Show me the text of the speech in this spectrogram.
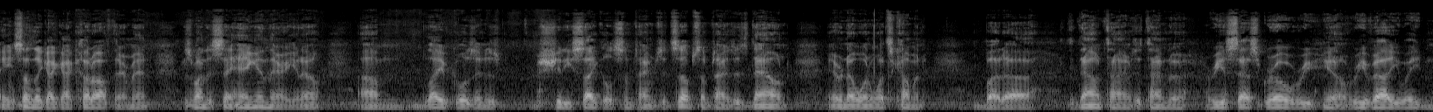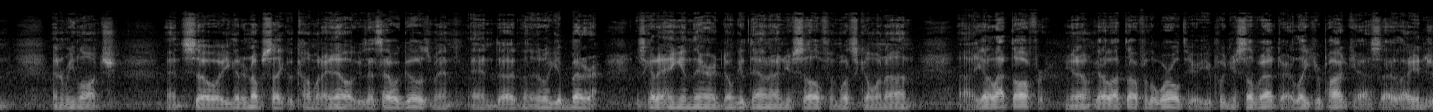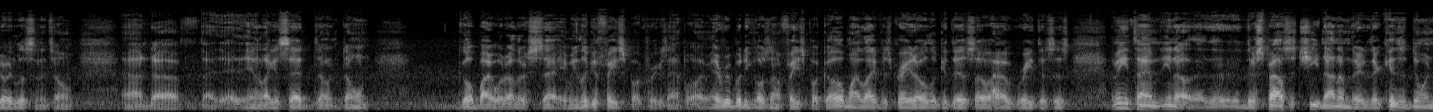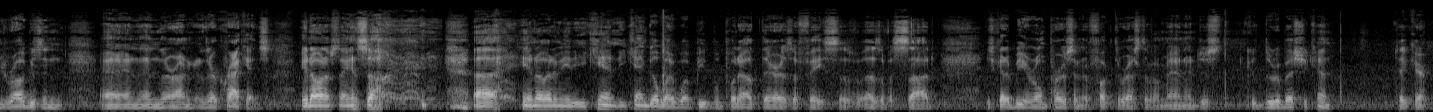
hey, it sounds like I got cut off there, man. Just wanted to say, hang in there. You know, um, life goes in as shitty cycles. Sometimes it's up, sometimes it's down. You never know when what's coming. But uh, the downtime is the time to reassess, grow, re, you know, reevaluate, and, and relaunch. And so uh, you got an upcycle coming, I know, because that's how it goes, man. And uh, it'll get better. Just got to hang in there and don't get down on yourself and what's going on. Uh, you got a lot to offer, you know, got a lot to offer the world here. You're putting yourself out there. I like your podcast. I, I enjoy listening to them. And, uh, you know, like I said, don't, don't, go by what others say. I mean, look at Facebook, for example. I mean, everybody goes on Facebook. Oh, my life is great. Oh, look at this. Oh, how great this is. In the meantime, you know, their spouse is cheating on them. Their their kids are doing drugs and and and they're on they're crackheads. You know what I'm saying? So, uh, you know what I mean. You can't you can't go by what people put out there as a face as, as a facade. You just got to be your own person and fuck the rest of them, man, and just do the best you can. Take care.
